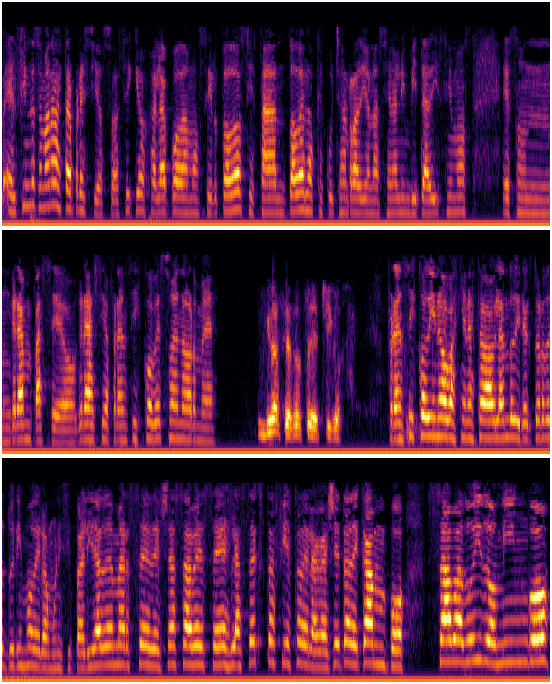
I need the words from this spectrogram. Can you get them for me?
el fin de semana va a estar precioso, así que ojalá podamos ir todos, si están todos los que escuchan Radio Nacional invitadísimos, es un gran paseo. Gracias Francisco, beso enorme. Gracias a ustedes chicos. Francisco Dinovas, quien estaba hablando, director de turismo de la Municipalidad de Mercedes. Ya sabes, es la sexta fiesta de la galleta de campo, sábado y domingo,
